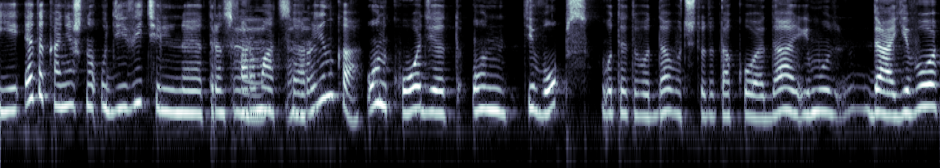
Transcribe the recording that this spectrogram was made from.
И это, конечно, удивительная трансформация mm-hmm. рынка. Он кодит, он DevOps, вот это вот, да, вот что-то такое, да, ему, да, его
